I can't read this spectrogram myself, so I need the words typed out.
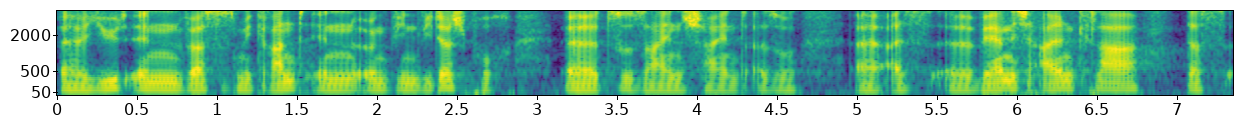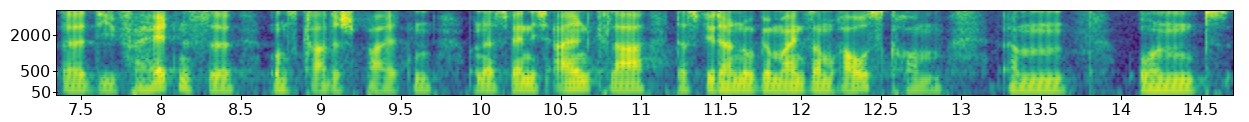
äh, JüdInnen versus MigrantInnen irgendwie ein Widerspruch äh, zu sein scheint. Also äh, als äh, wäre nicht allen klar, dass die Verhältnisse uns gerade spalten und als wäre nicht allen klar, dass wir da nur gemeinsam rauskommen. Ähm, und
